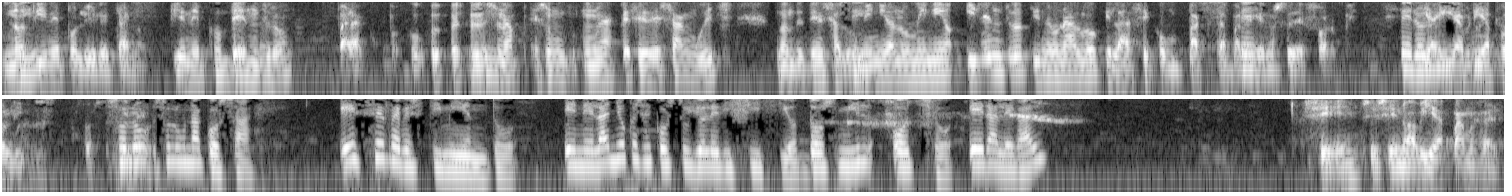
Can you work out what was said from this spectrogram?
no tiene poliuretano, tiene dentro para es, una, es una especie de sándwich donde tienes aluminio, aluminio y dentro tiene un algo que la hace compacta para que no se deforme. Pero y ahí habría poli... Solo, solo una cosa, ese revestimiento en el año que se construyó el edificio, 2008, ¿era legal? Sí, sí, sí, no había, vamos a ver,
